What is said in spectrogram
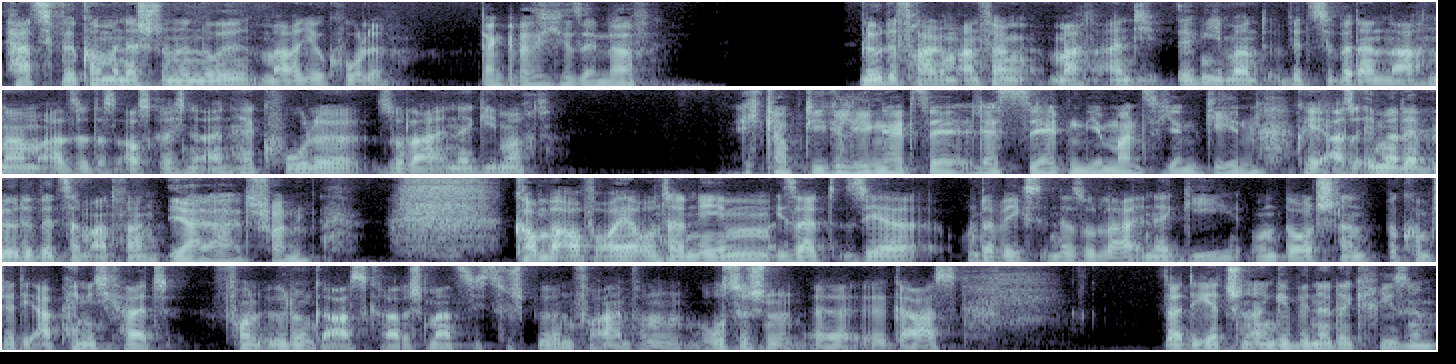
Herzlich willkommen in der Stunde Null, Mario Kohle. Danke, dass ich hier sein darf. Blöde Frage am Anfang. Macht eigentlich irgendjemand Witz über deinen Nachnamen, also dass ausgerechnet ein Herr Kohle Solarenergie macht? Ich glaube, die Gelegenheit lässt selten jemand sich entgehen. Okay, also immer der blöde Witz am Anfang? Ja, schon. Kommen wir auf euer Unternehmen. Ihr seid sehr unterwegs in der Solarenergie und Deutschland bekommt ja die Abhängigkeit von Öl und Gas gerade schmerzlich zu spüren, vor allem von russischem äh, Gas. Seid ihr jetzt schon ein Gewinner der Krise?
